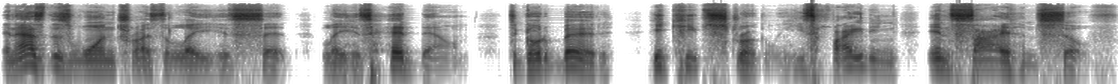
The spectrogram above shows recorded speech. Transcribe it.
And as this one tries to lay his set, lay his head down to go to bed, he keeps struggling. He's fighting inside himself.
